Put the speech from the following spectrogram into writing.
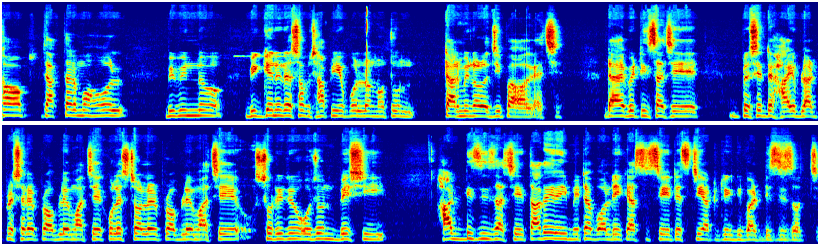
সব ডাক্তার মহল বিভিন্ন বিজ্ঞানীরা সব ঝাঁপিয়ে পড়ল, নতুন টার্মিনোলজি পাওয়া গেছে। ডায়াবেটিস আছে পেশেন্টের হাই ব্লাড প্রেশারের প্রবলেম আছে কোলেস্ট্রলের প্রবলেম আছে, শরীরের ওজন বেশি হার্ট ডিজিজ আছে, তাদের এই metabolic associated steatotic liver disease হচ্ছে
